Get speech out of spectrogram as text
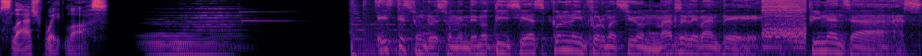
Slash weight loss. Este es un resumen de noticias con la información más relevante. Finanzas.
